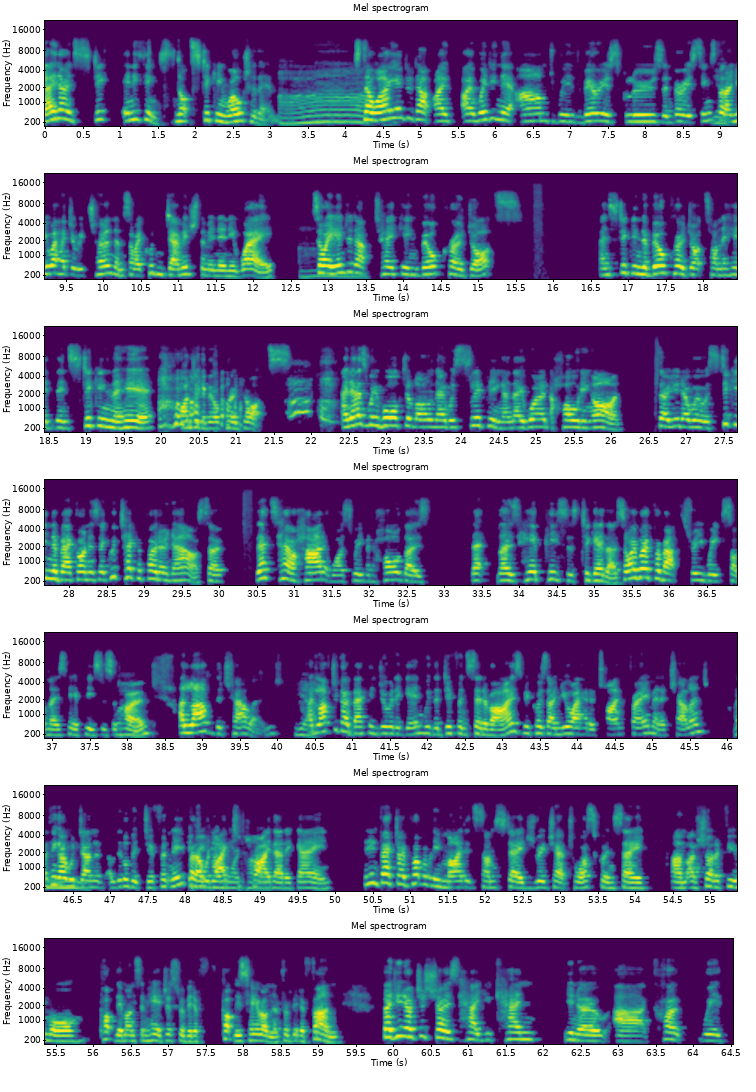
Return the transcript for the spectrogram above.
they don't stick anything it's not sticking well to them Ah. so i ended up i i went in there armed with various glues and various things but i knew i had to return them so i couldn't damage them in any way so i ended Ah. up taking velcro dots and sticking the velcro dots on the head then sticking the hair Oh onto the velcro God. dots and as we walked along, they were slipping and they weren't holding on. So, you know, we were sticking the back on and say, quick, take a photo now. So that's how hard it was to even hold those that those hair pieces together. So I worked for about three weeks on those hair pieces at Wow. home. I love the challenge. Yeah. I'd love to go back and do it again with a different set of eyes because I knew I had a time frame and a challenge. I think I would Mm. have done it a little bit differently, but If I would like to try that again. And in fact, I probably might at some stage reach out to Oscar and say, um, I've shot a few more, pop them on some hair just for a bit of, pop this hair on them for a bit of fun. But, you know, it just shows how you can, you know, uh, cope with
